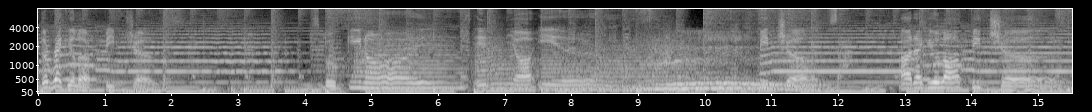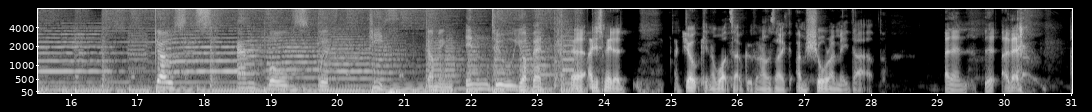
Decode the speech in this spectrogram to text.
The regular features. Spooky noise in your ears. Features. A regular feature. Ghosts and wolves with teeth coming into your bed. Uh, I just made a a joke in a WhatsApp group, and I was like, "I'm sure I made that up." And then, and then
